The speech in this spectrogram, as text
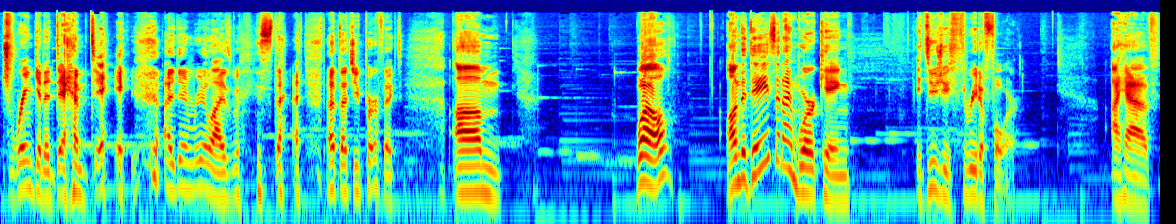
drink in a damn day? I didn't realize that. That's actually perfect. Um, well, on the days that I'm working, it's usually three to four. I have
